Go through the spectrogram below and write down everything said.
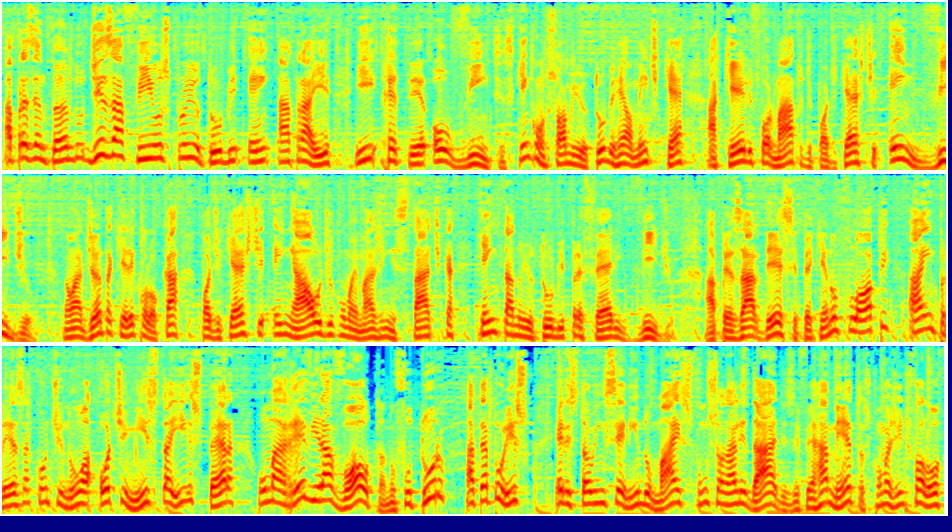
apresentando desafios para o YouTube em atrair e reter ouvintes. Quem consome o YouTube realmente quer aquele formato de podcast em vídeo. Não adianta querer colocar podcast em áudio com uma imagem estática. Quem está no YouTube prefere vídeo. Apesar desse pequeno flop, a empresa continua otimista e espera uma reviravolta no futuro. Até por isso, eles estão inserindo mais funcionalidades e ferramentas, como a gente falou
